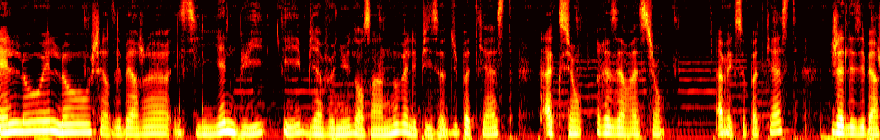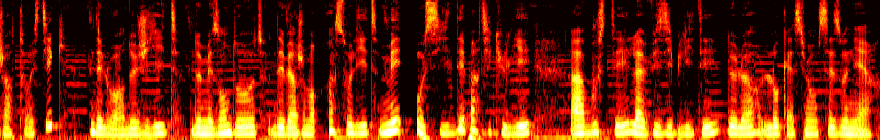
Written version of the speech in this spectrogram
Hello, hello, chers hébergeurs, ici Yen Bui et bienvenue dans un nouvel épisode du podcast Action Réservation. Avec ce podcast, j'aide les hébergeurs touristiques, des loueurs de gîtes, de maisons d'hôtes, d'hébergements insolites, mais aussi des particuliers à booster la visibilité de leur location saisonnière.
